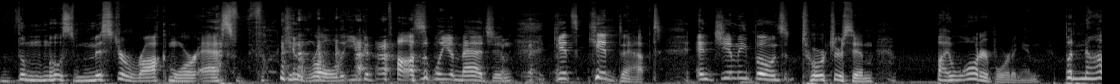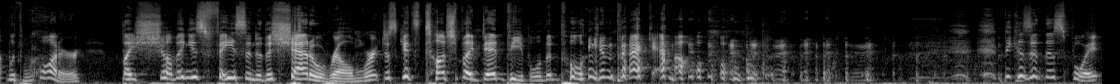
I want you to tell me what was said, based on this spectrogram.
the most Mr. Rockmore ass fucking role that you could possibly imagine, gets kidnapped, and Jimmy Bones tortures him by waterboarding him, but not with water. By shoving his face into the shadow realm, where it just gets touched by dead people, and then pulling him back out. because at this point,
